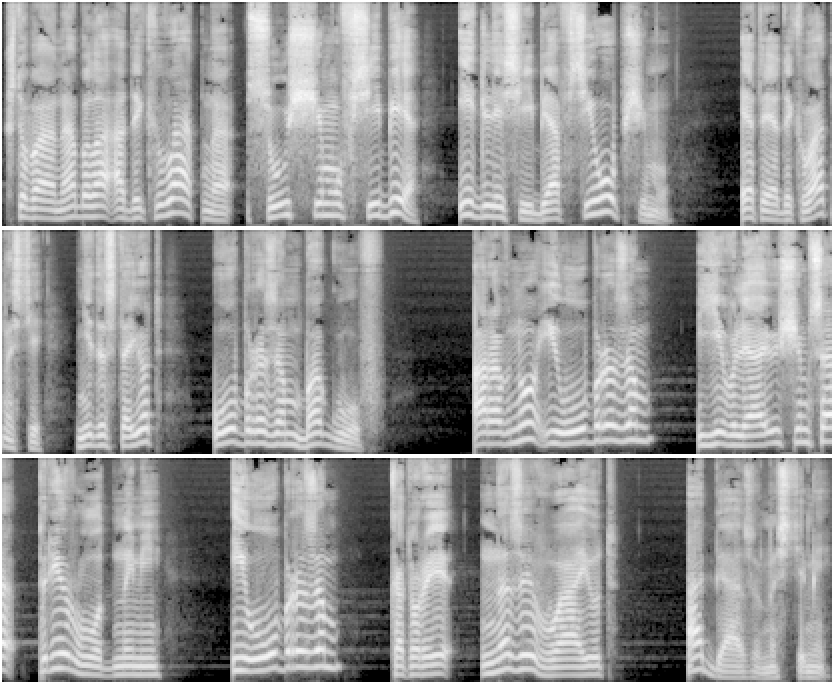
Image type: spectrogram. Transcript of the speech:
чтобы она была адекватна сущему в себе и для себя всеобщему. Этой адекватности – недостает образом богов, а равно и образом, являющимся природными, и образом, которые называют обязанностями.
